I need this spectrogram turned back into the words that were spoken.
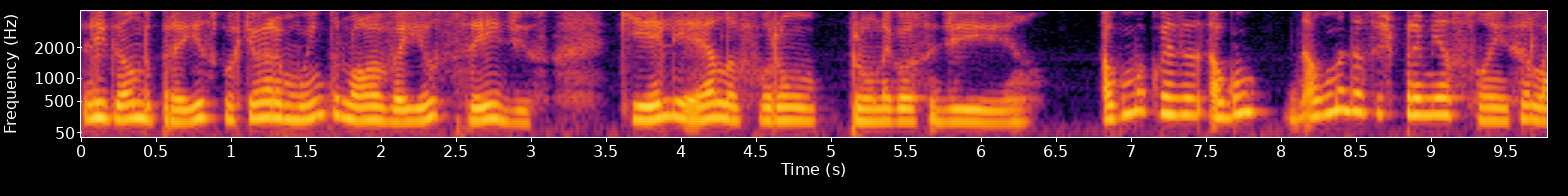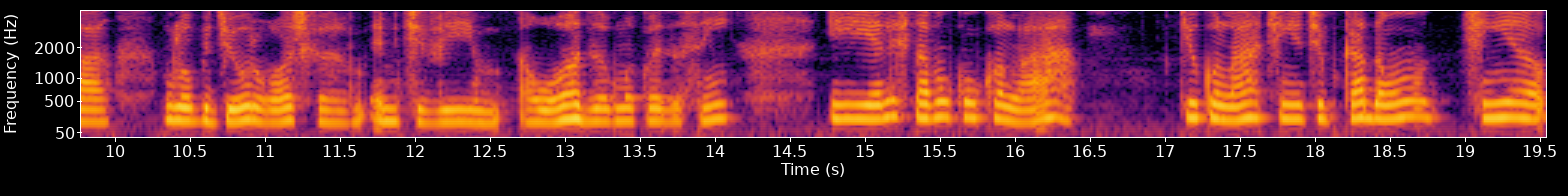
ligando para isso porque eu era muito nova e eu sei disso. Que ele e ela foram pra um negócio de. Alguma coisa. Algum, alguma dessas premiações, sei lá. Globo de Ouro, Oscar, MTV Awards, alguma coisa assim. E eles estavam com colar. Que o colar tinha, tipo, cada um tinha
